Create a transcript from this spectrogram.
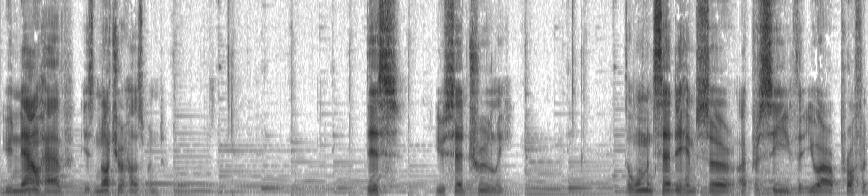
you now have is not your husband. This you said truly. The woman said to him, Sir, I perceive that you are a prophet.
